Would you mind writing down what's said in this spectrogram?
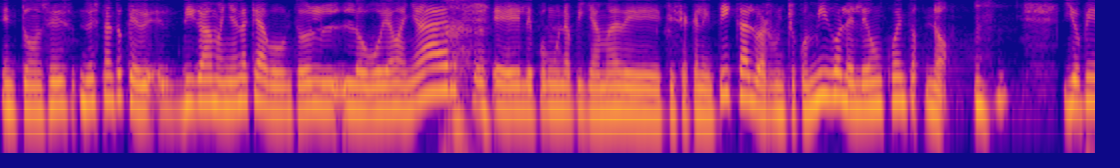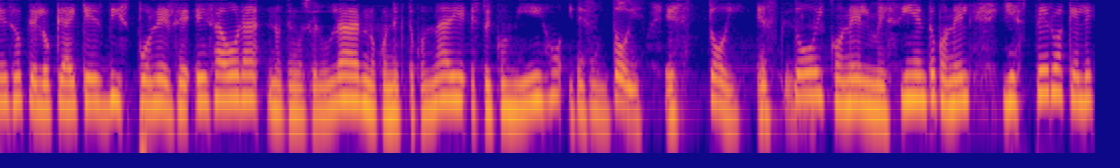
Entonces, no es tanto que diga mañana qué hago, entonces lo voy a bañar, eh, le pongo una pijama de que sea calentica, lo arruncho conmigo, le leo un cuento. No, yo pienso que lo que hay que es disponerse. Es ahora, no tengo celular, no conecto con nadie, estoy con mi hijo y estoy. Estoy, estoy con él, me siento con él y espero a que le,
